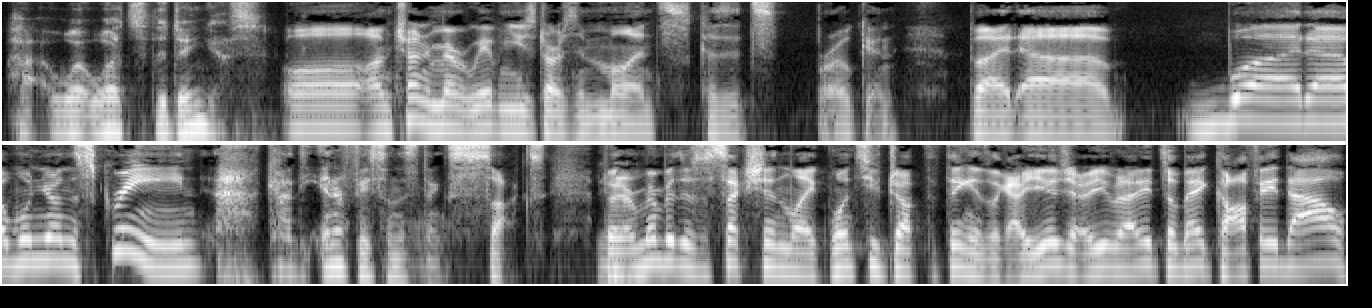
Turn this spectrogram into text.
How, what, what's the dingus? Well, I'm trying to remember. We haven't used ours in months because it's broken. But uh, what uh, when you're on the screen, God, the interface on this thing sucks. But I remember there's a section like once you drop the thing, it's like, are you, are you ready to make coffee now?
